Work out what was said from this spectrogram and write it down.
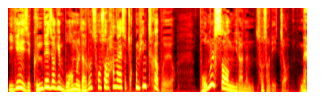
이게 이제 근대적인 모험을 다룬 소설 하나에서 조금 힌트가 보여요. 보물섬이라는 소설이 있죠. 네.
